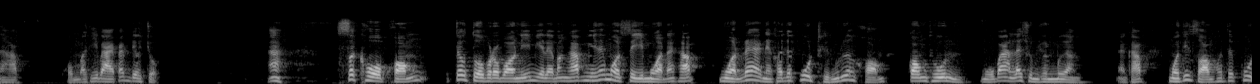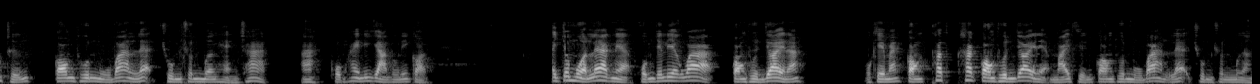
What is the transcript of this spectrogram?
นะครับ ผมอธิบายแป๊บเดียวจบ อะ สโคปของเจ้าตัวพรบนี้มีอะไรบ้างครับ มีทั้งหมด 4 หมวดนะครับ หมวดแรกเนี่ยเขาจะพูดถึงเรื่องของกองทุน หมู่บ้านและชุมชนเมือง นะครับหมวดที่ 2 เขาจะพูดถึงกองทุนหมู่บ้านและชุมชนเมืองแห่งชาติอะผมให้นิยามตรงนี้ก่อนไอ้จหมวดแรกเนี่ยผมจะเรียกว่ากองทุนย่อยนะโอเคไหมกองถ้าถ้ากองทุนย่อยเนี่ยหมายถึงกองทุนหมู่บ้านและชุมชนเมือง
